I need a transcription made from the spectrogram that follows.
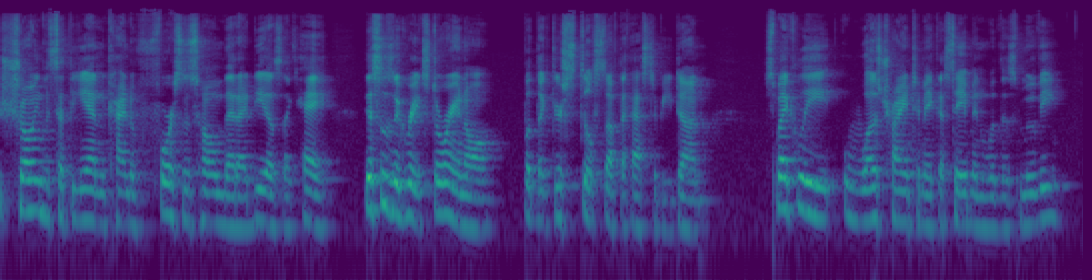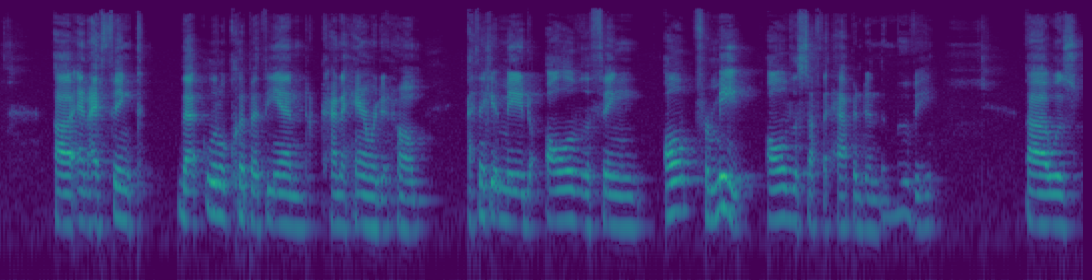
showing this at the end kind of forces home that idea. It's like hey this was a great story and all, but like there's still stuff that has to be done. Spike Lee was trying to make a statement with this movie, uh, and I think that little clip at the end kind of hammered it home. I think it made all of the thing, all for me, all of the stuff that happened in the movie uh, was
